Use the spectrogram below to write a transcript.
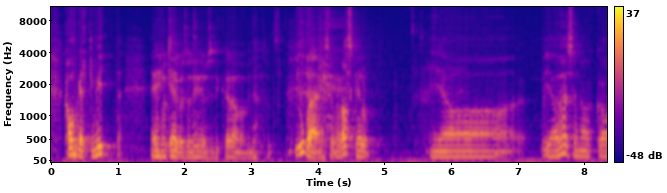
kaugeltki mitte. mõtle, kus on inimesed ikka elama pidanud. jube, eks ole, raske elu. ja, ja ühesõnaga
